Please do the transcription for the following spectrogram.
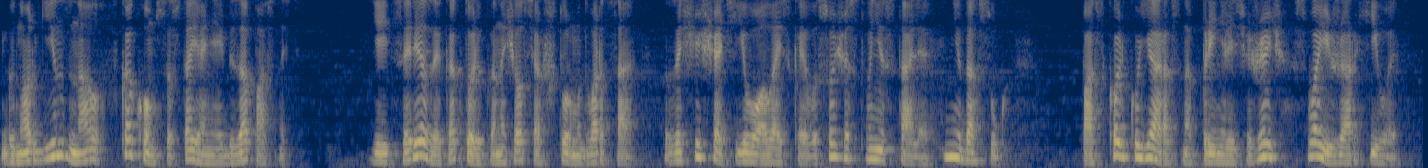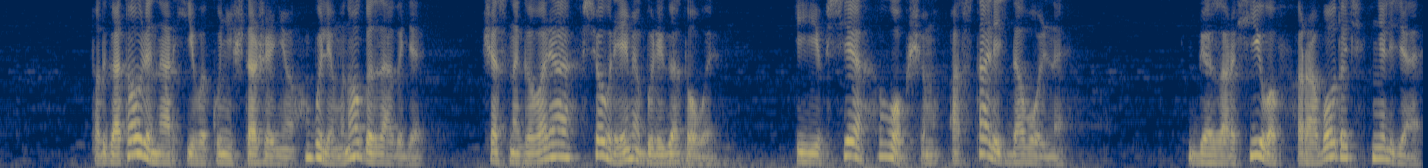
Гноргин знал, в каком состоянии безопасность. Яйцерезы, как только начался штурм дворца, защищать его алайское высочество не стали, не досуг, поскольку яростно принялись жечь свои же архивы. Подготовлены архивы к уничтожению были много загодя. Честно говоря, все время были готовы. И все, в общем, остались довольны. Без архивов работать нельзя.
